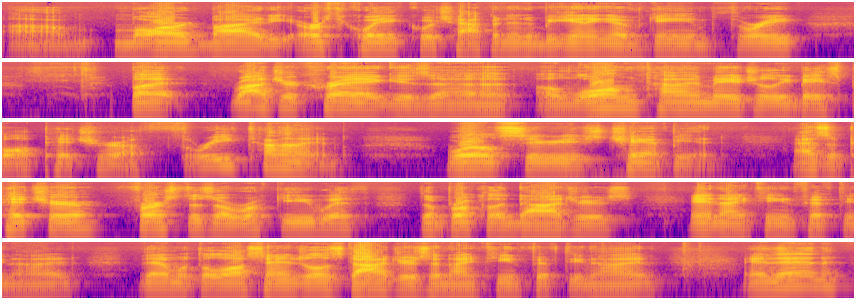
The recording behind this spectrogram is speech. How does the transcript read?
um, marred by the earthquake, which happened in the beginning of Game 3. But Roger Craig is a, a long-time Major League Baseball pitcher, a three time World Series champion as a pitcher, first as a rookie with the Brooklyn Dodgers in 1959, then with the Los Angeles Dodgers in 1959, and then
